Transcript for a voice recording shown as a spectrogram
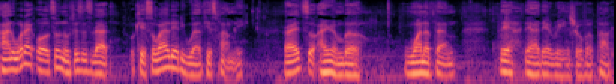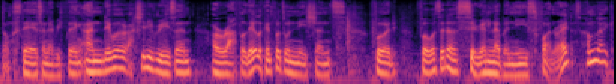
And what I also noticed is that okay, so while they're the wealthiest family, right? So I remember one of them they they had their Range Rover parked downstairs and everything, and they were actually raising a raffle. They were looking for donations for for was it a Syrian Lebanese fund, right? So I'm like,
